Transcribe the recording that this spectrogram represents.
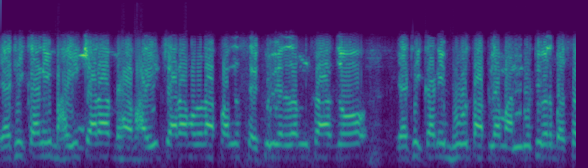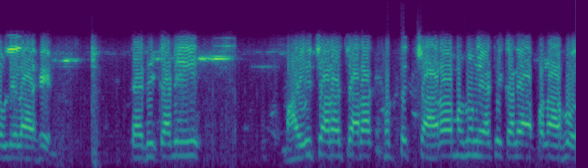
या ठिकाणी भाईचारा भ्या भाईचारा म्हणून आपण सेक्युलरिझमचा जो या ठिकाणी भूत आपल्या मानगुटीवर बसवलेला आहे त्या ठिकाणी भाईचारा चारा फक्त चारा म्हणून या ठिकाणी आपण आहोत.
